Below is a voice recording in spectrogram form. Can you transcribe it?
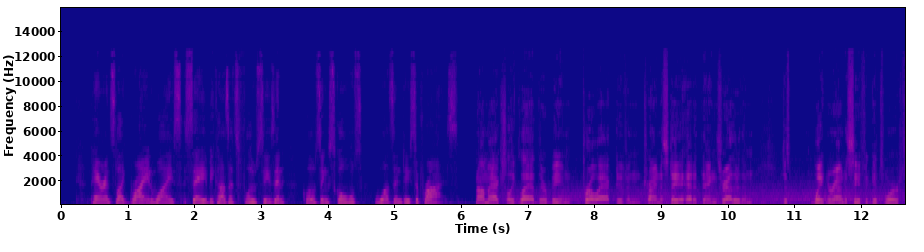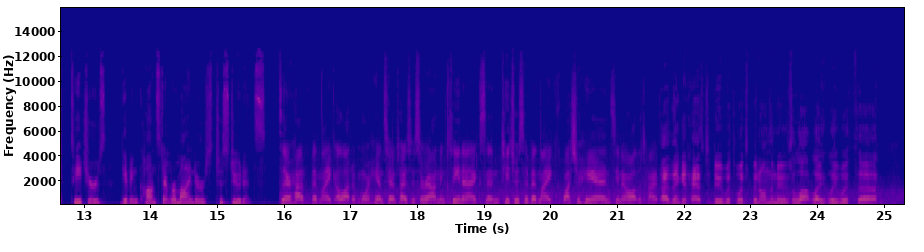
Parents like Brian Weiss say because it's flu season, closing schools wasn't a surprise. I'm actually glad they're being proactive and trying to stay ahead of things rather than just waiting around to see if it gets worse. Teachers giving constant reminders to students. There have been like a lot of more hand sanitizers around and Kleenex, and teachers have been like, wash your hands, you know, all the time. I think it has to do with what's been on the news a lot lately with uh,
